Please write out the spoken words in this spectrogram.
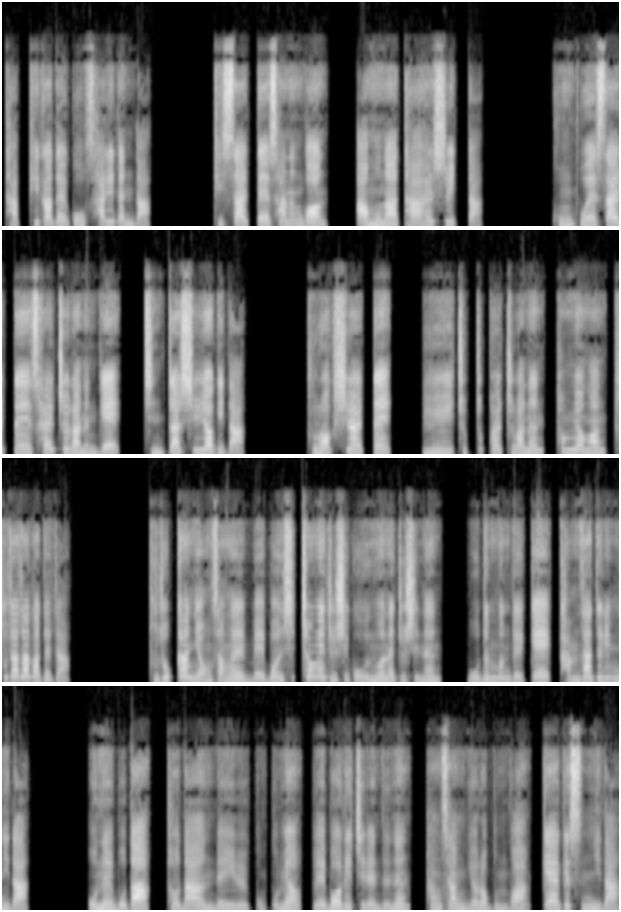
다 피가 되고 살이 된다. 비쌀 때 사는 건 아무나 다 할 수 있다. 공포에 쌀 때 살 줄 아는 게 진짜 실력이다. 불확실할 때 유유히 줍줍할 줄 아는 현명한 투자자가 되자. 부족한 영상을 매번 시청해주시고 응원해주시는 모든 분들께 감사드립니다. 오늘보다 더 나은 내일을 꿈꾸며 레버리지 랜드는 항상 여러분과 함께하겠습니다.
